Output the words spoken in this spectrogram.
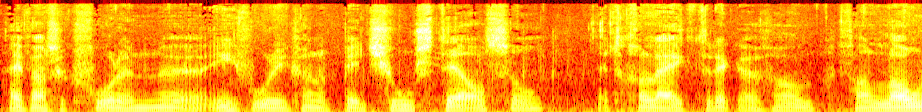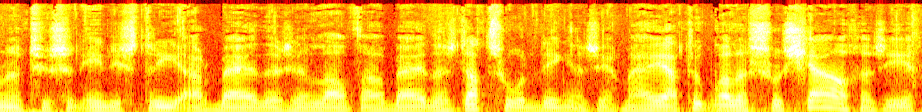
Hij was ook voor een uh, invoering van een pensioenstelsel. Het gelijktrekken van, van lonen tussen industriearbeiders en landarbeiders. Dat soort dingen, zeg maar. Hij had ook wel een sociaal gezicht.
